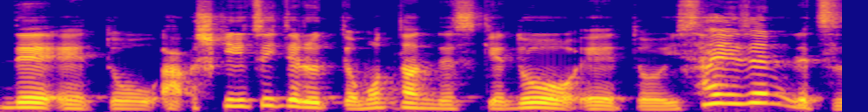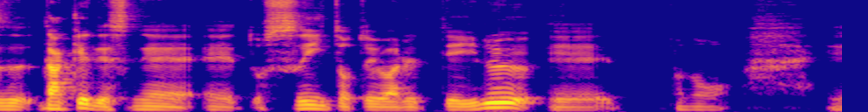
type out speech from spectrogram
で、えっ、ー、と、あ、仕切りついてるって思ったんですけど、えっ、ー、と、異彩前列だけですね、えっ、ー、と、スイートと言われている、えー、この、えー、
